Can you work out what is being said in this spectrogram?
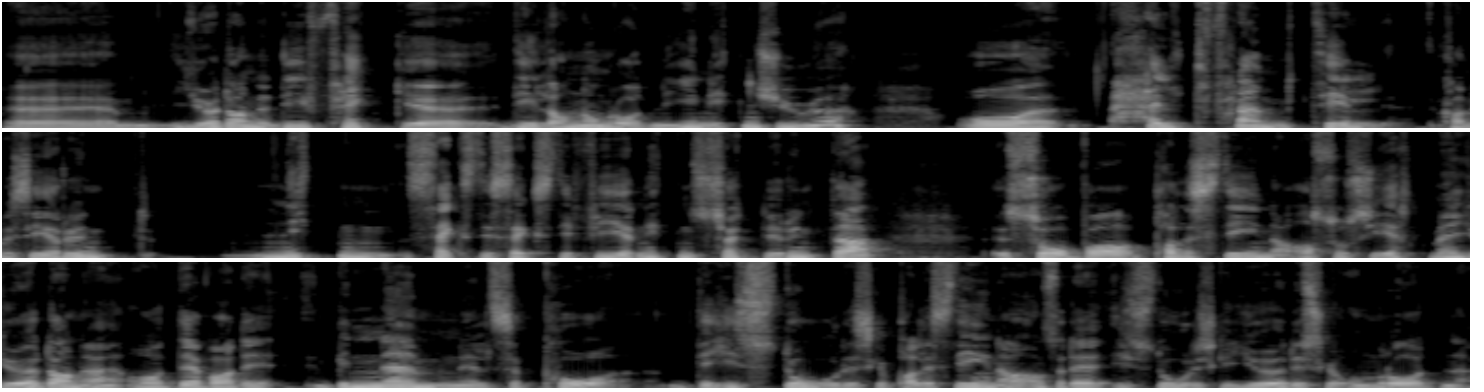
Eh, jødene de fikk de landområdene i 1920. Og helt frem til kan du si, rundt 1960-64, 1970, rundt der, så var Palestina assosiert med jødene, og det var det benevnelse på det historiske Palestina, altså det historiske jødiske områdene.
